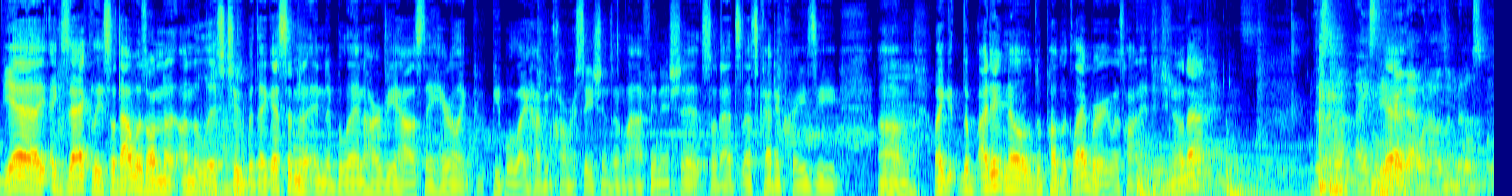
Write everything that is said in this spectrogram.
yeah, exactly. So that was on the on the list too. But I guess in the in the Belen Harvey house, they hear like people like having conversations and laughing and shit. So that's that's kind of crazy. Um, like the, I didn't know the public library was haunted. Did you know that? this one. I used to Yeah. hear that when I was in middle school.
